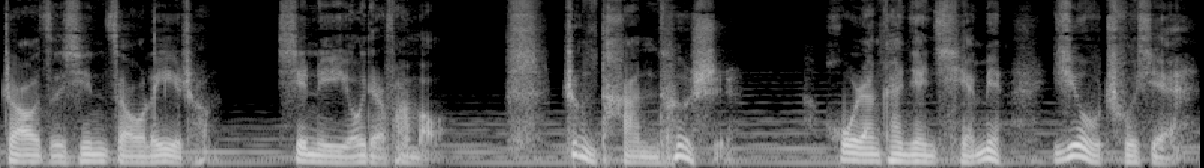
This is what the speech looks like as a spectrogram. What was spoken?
赵子欣走了一程，心里有点发毛，正忐忑时，忽然看见前面又出现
